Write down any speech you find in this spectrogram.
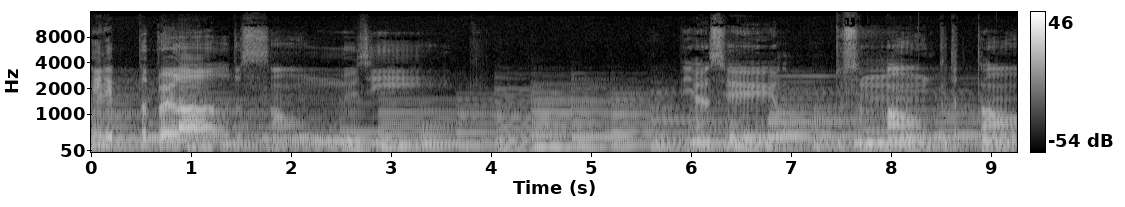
Et les peuplades sans musique Bien sûr, ce manque de tendre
